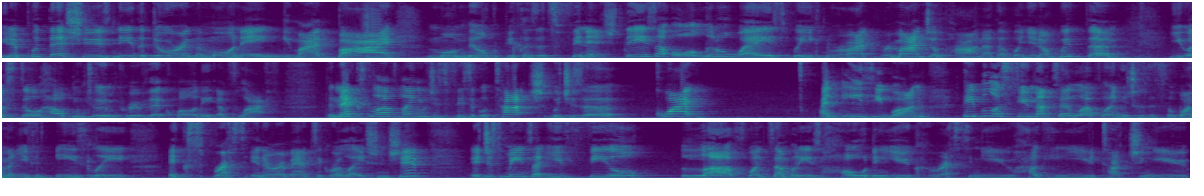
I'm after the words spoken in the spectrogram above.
you know, put their shoes near the door in the morning. You might buy more milk because it's finished. These are all little ways where you can remind, remind your partner that when you're not with them, you are still helping to improve their quality of life. The next love language is physical touch, which is a quite an easy one. People assume that's their love language because it's the one that you can easily express in a romantic relationship. It just means that you feel love when somebody is holding you, caressing you, hugging you, touching you,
